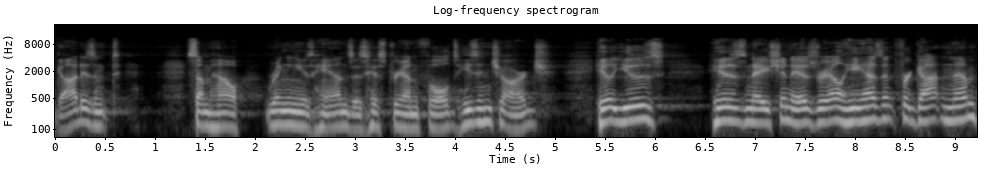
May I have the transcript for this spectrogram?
God isn't somehow wringing his hands as history unfolds. He's in charge. He'll use his nation, Israel. He hasn't forgotten them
